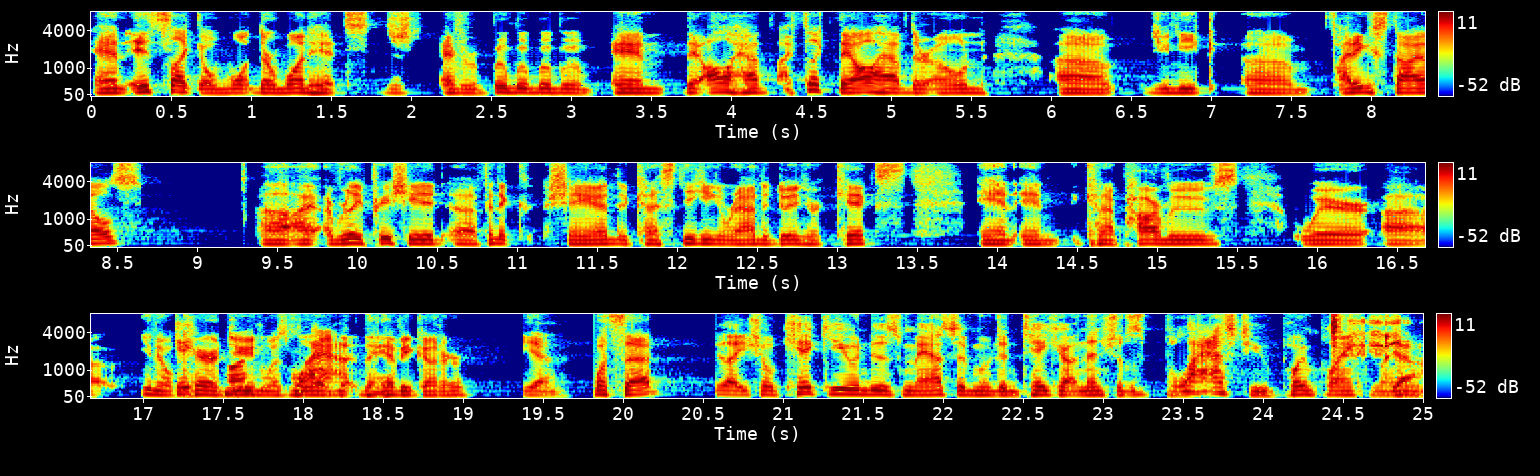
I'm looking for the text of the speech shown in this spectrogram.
and it's like a one, they're one hits just every boom boom boom boom and they all have i feel like they all have their own uh, unique um, fighting styles uh, I, I, really appreciated uh, Fennec Shand and kind of sneaking around and doing her kicks and and kind of power moves where uh, you know Cara Dune was more of the, the, heavy gunner. Yeah. What's that? Like she'll kick you into this massive move and take you out, and then she'll just blast you point blank. Yeah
